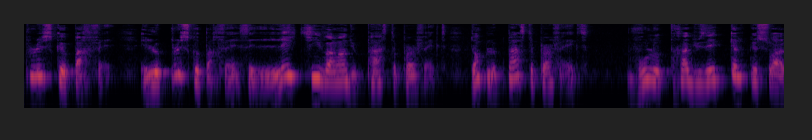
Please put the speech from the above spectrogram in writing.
plus que parfait. Et le plus que parfait, c'est l'équivalent du past perfect. Donc le past perfect, vous le traduisez quel que soit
